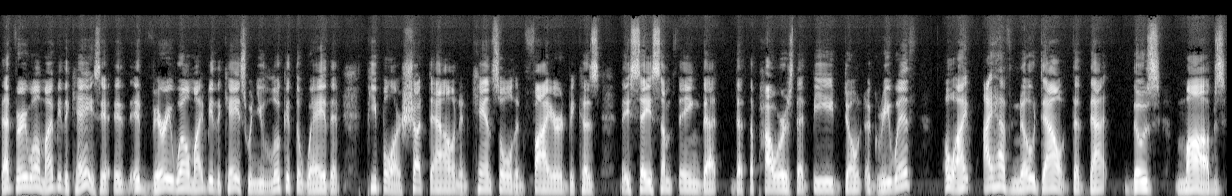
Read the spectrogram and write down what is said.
that very well might be the case. It, it, it, very well might be the case when you look at the way that people are shut down and canceled and fired because they say something that that the powers that be don't agree with. Oh, I I have no doubt that that those mobs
